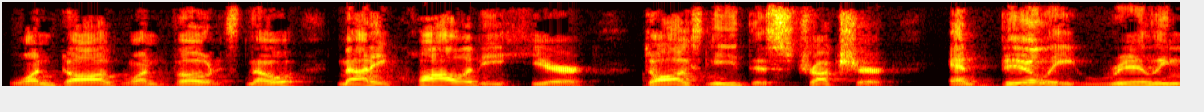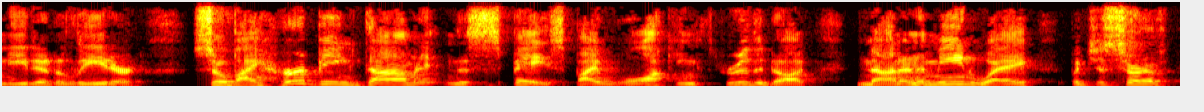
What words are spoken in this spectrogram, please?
one dog, one vote. It's no not equality here. Dogs need this structure and Billy really needed a leader. So by her being dominant in the space, by walking through the dog, not in a mean way, but just sort of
